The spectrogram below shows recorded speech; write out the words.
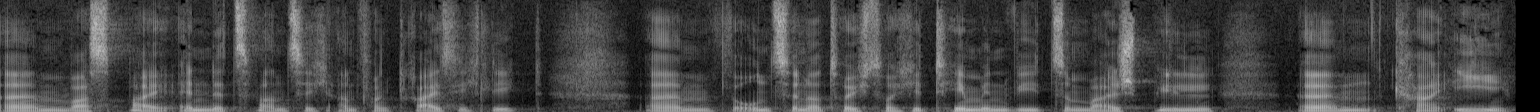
ähm, was bei Ende 20, Anfang 30 liegt. Ähm, für uns sind natürlich solche Themen wie zum Beispiel ähm, KI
